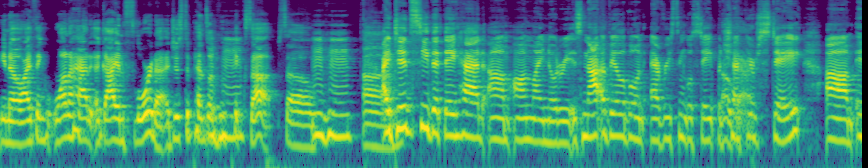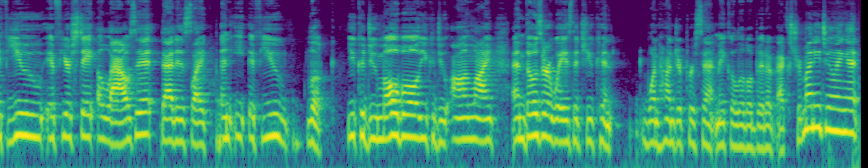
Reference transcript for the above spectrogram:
you know i think one i had a guy in florida it just depends on mm-hmm. who picks up so mm-hmm. um, i did see that they had um, online notary it's not available in every single state but okay. check your state um, if you if your state allows it that is like an if you look you could do mobile you could do online and those are ways that you can 100% make a little bit of extra money doing it.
